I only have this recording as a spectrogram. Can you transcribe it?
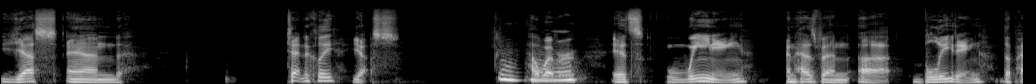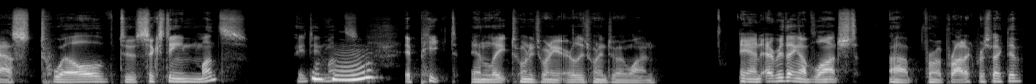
Yes, and technically, yes. Mm-hmm. However, it's weaning and has been uh, bleeding the past 12 to 16 months, 18 mm-hmm. months. It peaked in late 2020, early 2021. And everything I've launched uh, from a product perspective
